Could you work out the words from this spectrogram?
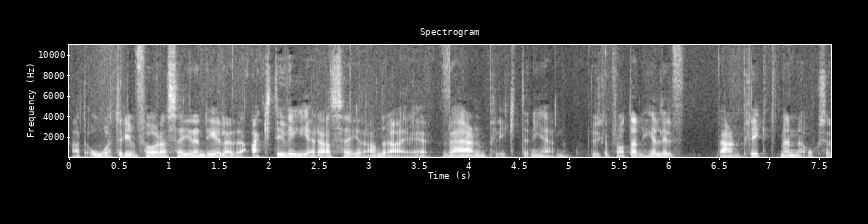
att återinföra, säger en del, eller aktivera, säger andra, värnplikten igen. Vi ska prata en hel del värnplikt men också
